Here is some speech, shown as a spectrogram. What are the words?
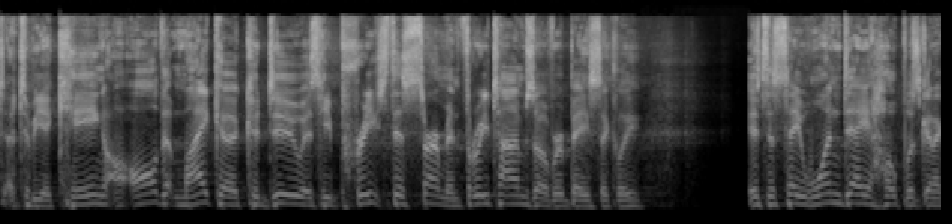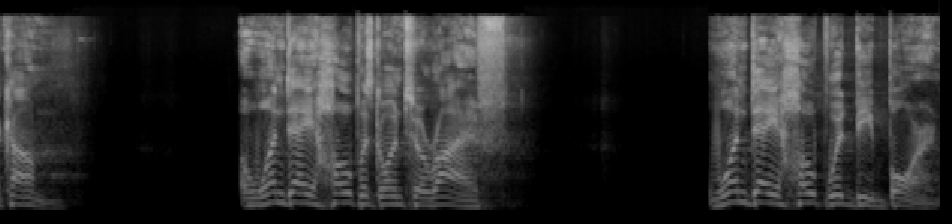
to, to be a king. All that Micah could do is he preached this sermon three times over, basically, is to say one day hope was going to come. One day hope was going to arrive. One day hope would be born.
